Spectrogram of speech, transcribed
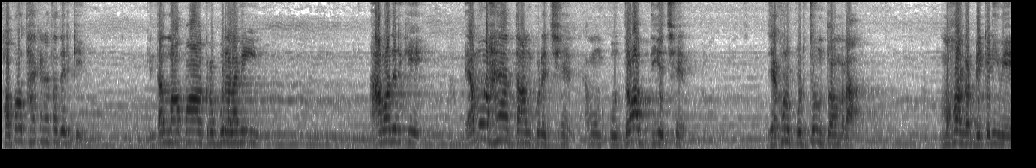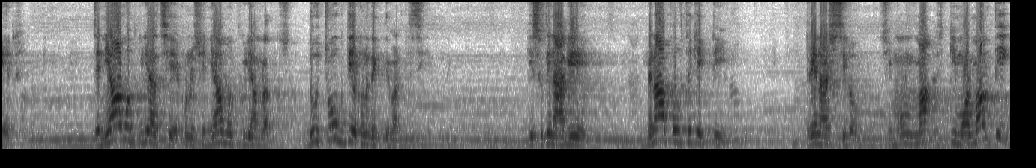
খবরও থাকে না তাদেরকে, কিন্তু আল্লাহ পাক রব্বুল আলামিন আমাদেরকে এমন হায়াত দান করেছেন, এমন কুদরত দিয়েছেন যে এখনও পর্যন্ত আমরা মহান রব্বে করিমের যে নিয়ামতগুলি আছে, এখনও সেই নিয়ামতগুলি আমরা দু চোখ দিয়ে এখনও দেখতে পারতেছি। কিছুদিন আগে বেনাপোল থেকে একটি ট্রেন আসছিল, সেই কি মর্মান্তিক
